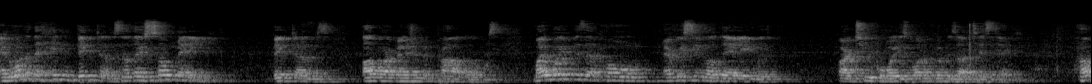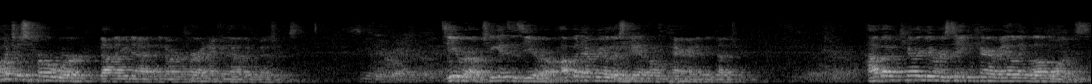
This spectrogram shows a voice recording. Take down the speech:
And one of the hidden victims, now there's so many victims of our measurement problems. My wife is at home every single day with our two boys, one of whom is autistic. How much is her work valued at in our current economic measures? Zero. zero. She gets a zero. How about every other stay-at-home parent in the country? How about caregivers taking care of ailing loved ones?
